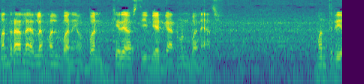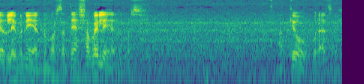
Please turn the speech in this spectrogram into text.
मन्त्रालयहरूलाई मैले भने बन के अरे अस्ति भेटघाट पनि बनाएको छु। मन्त्रीहरूले पनि हेर्नुपर्छ त्यहाँ सबैले हेर्नुपर्छ। त्यो कुरा चाहिँ।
